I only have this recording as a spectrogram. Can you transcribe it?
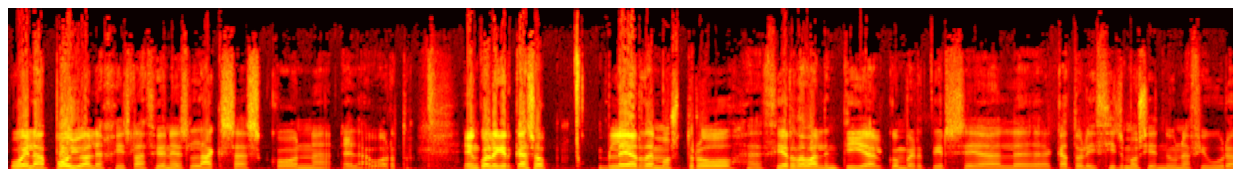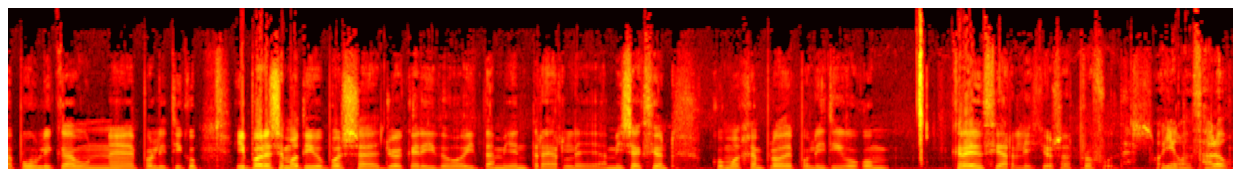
o el apoyo a legislaciones laxas con eh, el aborto. En cualquier caso, Blair demostró eh, cierta valentía al convertirse al catolicismo, siendo una figura pública, un político, y por ese motivo, pues yo he querido hoy también traerle a mi sección como ejemplo de político con creencias religiosas profundas. Oye, Gonzalo,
